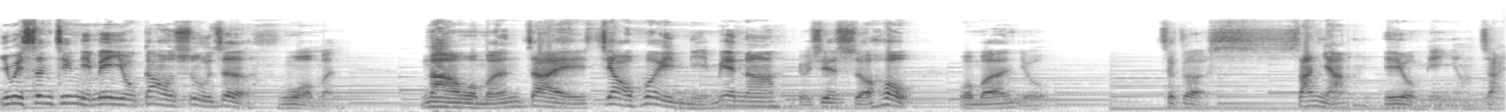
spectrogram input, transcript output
因为圣经里面有告诉着我们，那我们在教会里面呢，有些时候我们有这个山羊，也有绵羊在，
